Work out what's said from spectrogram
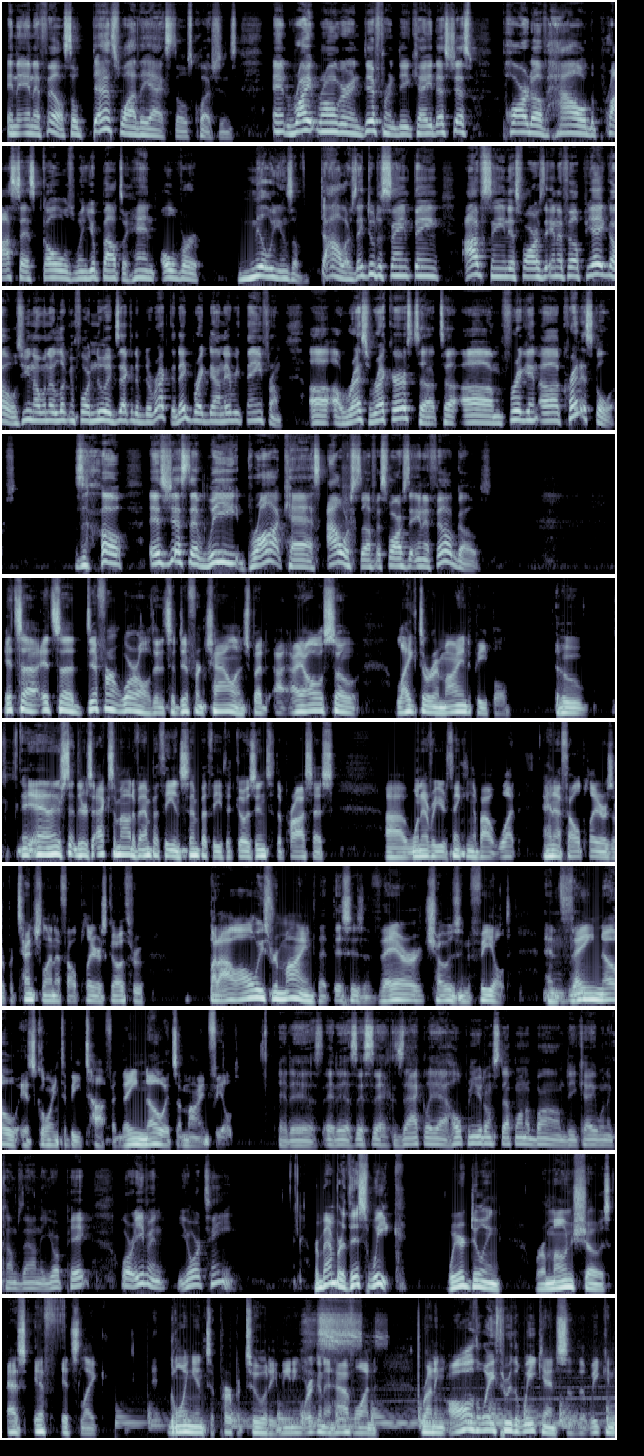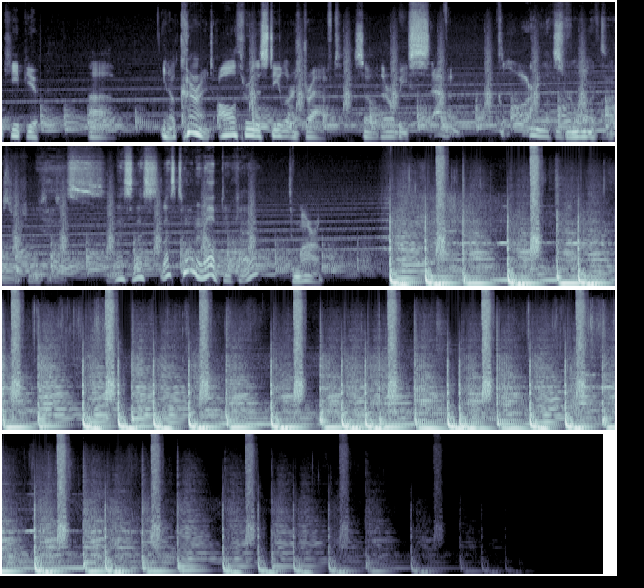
in the NFL. So that's why they ask those questions. And right, wrong, or indifferent, DK, that's just part of how the process goes when you're about to hand over millions of dollars. They do the same thing I've seen as far as the NFLPA goes. You know, when they're looking for a new executive director, they break down everything from uh, arrest records to to um, friggin' uh, credit scores. So it's just that we broadcast our stuff as far as the NFL goes. It's a it's a different world and it's a different challenge. But I, I also like to remind people who and I understand there's X amount of empathy and sympathy that goes into the process uh, whenever you're thinking about what NFL players or potential NFL players go through. But I'll always remind that this is their chosen field and mm-hmm. they know it's going to be tough and they know it's a minefield. It is. It is. It's exactly that. Hoping you don't step on a bomb, DK, when it comes down to your pick or even your team. Remember, this week we're doing Ramon shows as if it's like going into perpetuity, meaning we're going to have one running all the way through the weekend so that we can keep you, uh, you know, current all through the Steelers draft. So there will be seven glorious Ramon Let's let's let's tune it up, DK. tomorrow.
